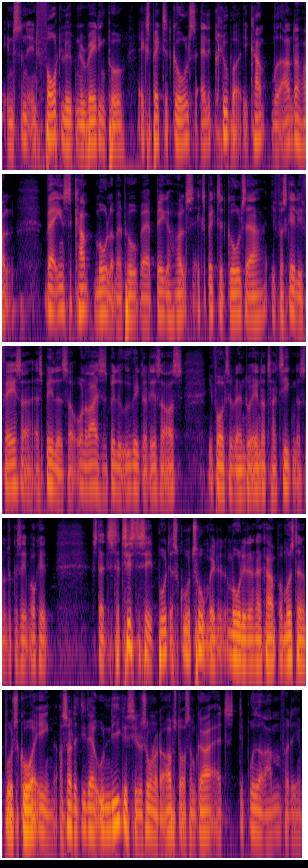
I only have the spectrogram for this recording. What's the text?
en sådan en fortløbende rating på expected goals. Alle klubber i kamp mod andre hold. Hver eneste kamp måler man på, hvad begge holds expected goals er i forskellige faser af spillet. Så undervejs i spillet udvikler det sig også i forhold til, hvordan du ændrer taktikken. Og sådan, du kan se, okay, statistisk set burde jeg score to mål i den her kamp, og modstanderen burde score en. Og så er det de der unikke situationer, der opstår, som gør, at det bryder rammen for det.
